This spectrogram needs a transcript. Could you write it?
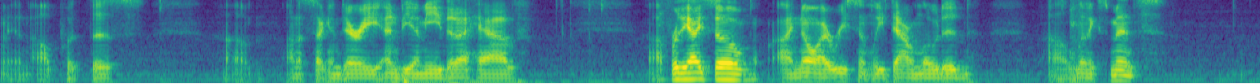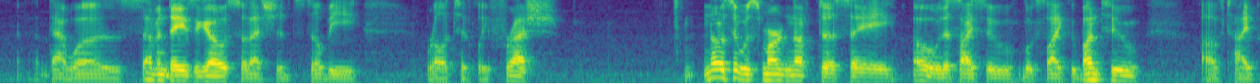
and I'll put this um, on a secondary NVMe that I have. Uh, for the ISO, I know I recently downloaded uh, Linux Mint. That was seven days ago, so that should still be relatively fresh. Notice it was smart enough to say, oh, this ISO looks like Ubuntu of type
